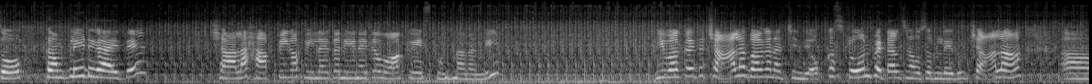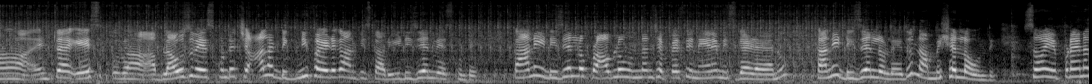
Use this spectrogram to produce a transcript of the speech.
సో కంప్లీట్గా అయితే చాలా హ్యాపీగా ఫీల్ అయితే నేనైతే వాక్ వేసుకుంటున్నానండి. ఈ వర్క్ అయితే చాలా బాగా నచ్చింది. ఒక్క స్టోన్ పెట్టాల్సిన అవసరం లేదు. చాలా ఎంత వేసు ఆ బ్లౌజ్ వేసుకుంటే చాలా డిగ్నిఫైడ్గా అనిపిస్తారు ఈ డిజైన్ వేసుకుంటే. కానీ ఈ డిజైన్లో ప్రాబ్లం ఉందని చెప్పేసి నేనే మిస్గైడ్ అయ్యాను. కానీ డిజైన్లో లేదు నా మిషన్లో ఉంది. సో ఎప్పుడైనా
